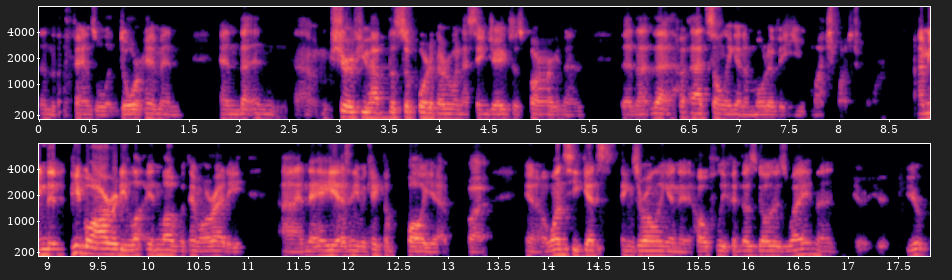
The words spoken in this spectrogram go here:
then the fans will adore him and and then i'm sure if you have the support of everyone at st james's park then then that, that that's only going to motivate you much much more. I mean, the people are already lo- in love with him already, uh, and they, he hasn't even kicked the ball yet. But you know, once he gets things rolling, and it, hopefully if it does go his way, then you're you're, you're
